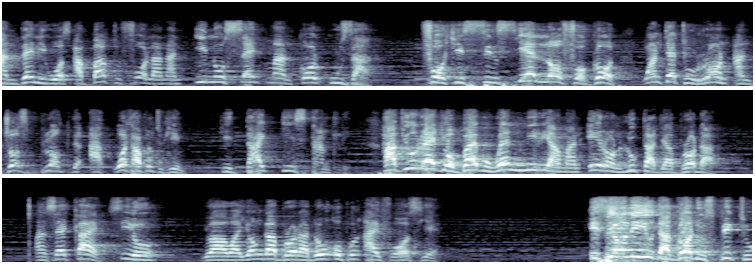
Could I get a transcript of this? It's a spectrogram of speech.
and then he was about to fall and an innocent man called Uzzah for his sincere love for God wanted to run and just block the ark. What happened to him? He died instantly. Have you read your Bible when Miriam and Aaron looked at their brother and said, Kai, see you, you are our younger brother. Don't open eye for us here. Is it only you that God will speak to?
